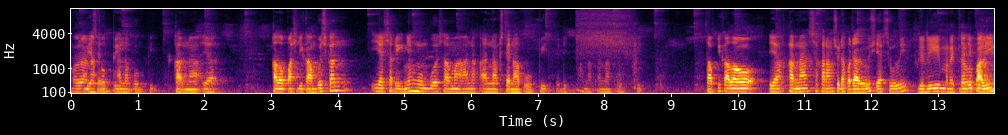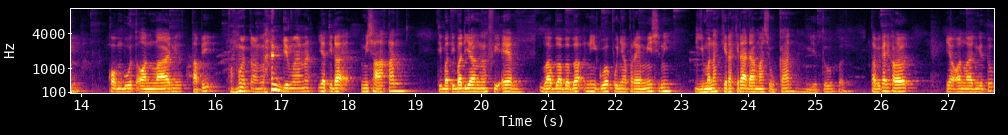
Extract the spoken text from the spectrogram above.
Oh, anak biasanya UPI. anak UPI. Karena ya kalau pas di kampus kan ya seringnya ngumpul sama anak-anak stand up UPI jadi anak-anak UPI. Tapi kalau ya karena sekarang sudah pada lulus ya sulit. jadi mereka Jadi paling kombut online tapi kombut online gimana? ya tidak misalkan tiba-tiba dia nge-VN bla bla bla bla nih gua punya premis nih gimana kira-kira ada masukan gitu. Tapi kan kalau ya online gitu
